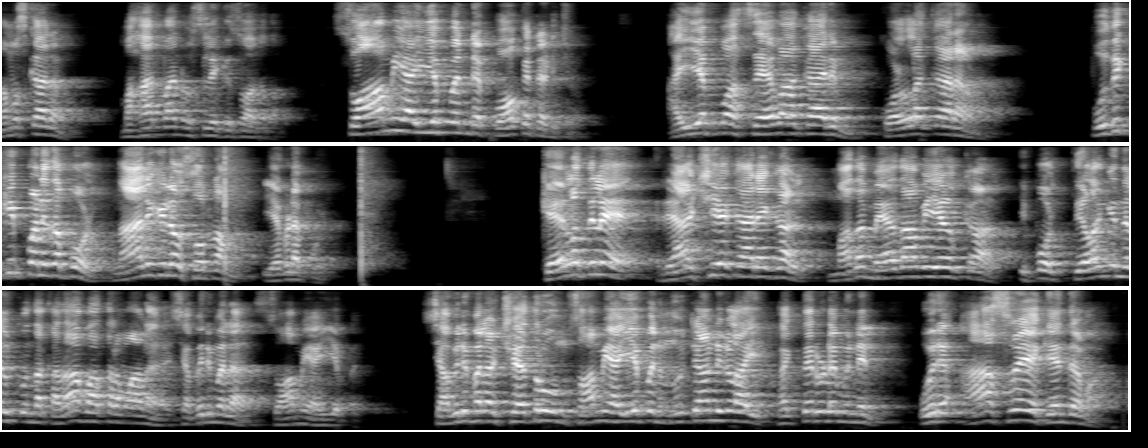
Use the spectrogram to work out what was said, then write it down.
നമസ്കാരം. മഹാത്മാ ന്യൂസിലേക്ക് സ്വാഗതം. സ്വാമി അയ്യപ്പന്റെ പോക്കറ്റ് അടിച്ചു. അയ്യപ്പ സേവാക്കാരും കൊള്ളക്കാരാണ്. പുതുക്കിപ്പണിതപ്പോൾ നാല് കിലോ സ്വർണം എവിടെ പോയി? കേരളത്തിലെ രാഷ്ട്രീയക്കാരെക്കാൾ മതമേധാവിയേക്കാൾ ഇപ്പോൾ തിളങ്ങി നിൽക്കുന്ന കഥാപാത്രമാണ് ശബരിമല സ്വാമി അയ്യപ്പൻ. ശബരിമല ക്ഷേത്രവും സ്വാമി അയ്യപ്പനും നൂറ്റാണ്ടുകളായി ഭക്തരുടെ മുന്നിൽ ഒരു ആശ്രയ കേന്ദ്രമാണ്.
